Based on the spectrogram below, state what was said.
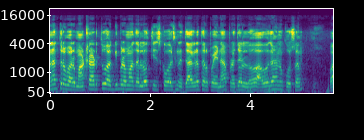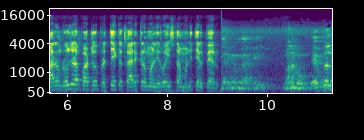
అనంతరం వారు మాట్లాడుతూ అగ్ని ప్రమాదాల్లో తీసుకోవాల్సిన జాగ్రత్తలపైన ప్రజల్లో అవగాహన కోసం వారం రోజుల పాటు ప్రత్యేక కార్యక్రమాలు నిర్వహిస్తామని తెలిపారు. మనము ఏప్రిల్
